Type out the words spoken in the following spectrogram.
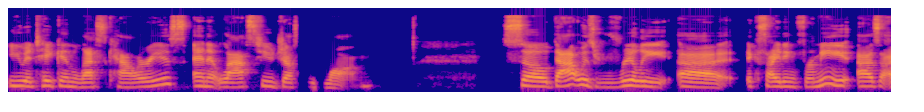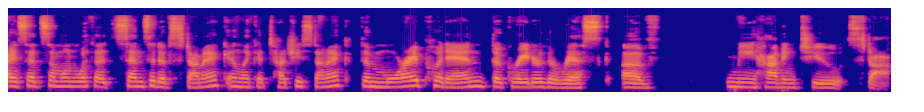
you would take in less calories, and it lasts you just as long. So that was really uh, exciting for me. As i said someone with a sensitive stomach and like a touchy stomach the more i put in the greater the risk of me having to stop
